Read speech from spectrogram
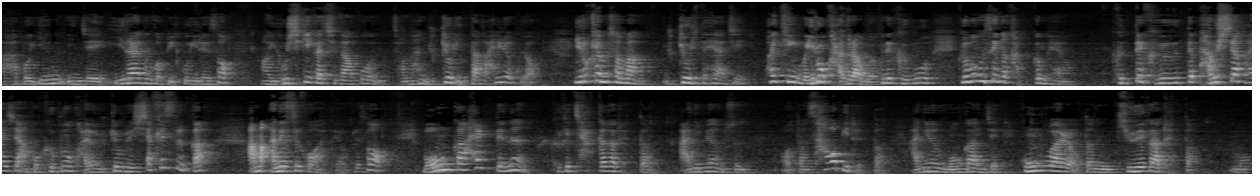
아, 뭐 인, 이제 일하는 것도 있고 이래서 아, 요 시기가 지나고 저는 한 6개월 있다가 하려고요. 이렇게 하면서 막 6개월 있다 해야지. 화이팅! 막 이러고 가더라고요. 근데 그분, 그 부분 생각 가끔 해요. 그때, 그때 바로 시작하지 않고 그분은 과연 6개월에 시작했을까? 아마 안 했을 것 같아요. 그래서 뭔가 할 때는 그게 작가가 됐던 아니면 무슨 어떤 사업이 됐던 아니면 뭔가 이제 공부할 어떤 기회가 됐던 뭐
